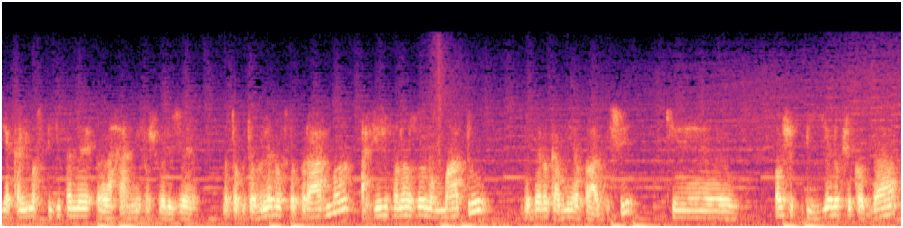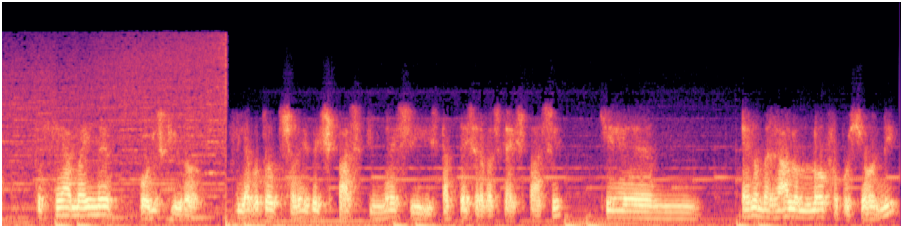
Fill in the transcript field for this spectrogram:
για καλή μαστική ήταν λαχανή φωσφοριζέ. Με το που το βλέπω αυτό το πράγμα, αρχίζω να φωνάζω το όνομά του, δεν παίρνω καμία απάντηση και όσο πηγαίνω πιο κοντά, το θέαμα είναι πολύ σκληρό. Βλέπω το σανίδι έχει σπάσει τη μέση, στα τέσσερα βασικά έχει σπάσει και ένα μεγάλο λόφο από χιόνι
